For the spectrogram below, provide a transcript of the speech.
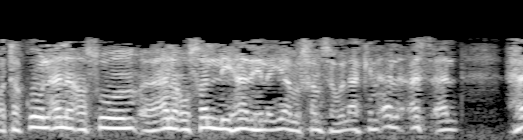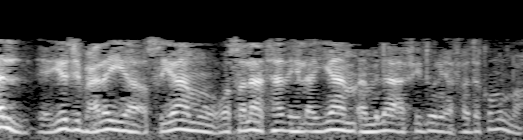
وتقول أنا أصوم أنا أصلي هذه الأيام الخمسة ولكن أسأل هل يجب علي صيام وصلاة هذه الأيام أم لا أفيدوني أفادكم الله؟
